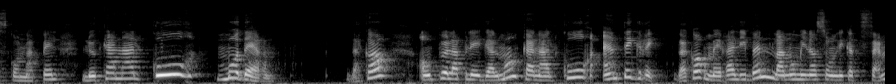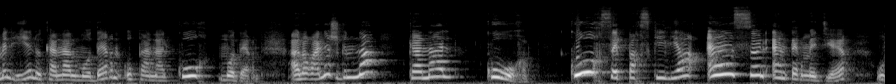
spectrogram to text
ce qu'on appelle le canal court moderne. D'accord? On peut l'appeler également canal court intégré. D'accord? Mais ben, la nomination les est le canal moderne ou canal court moderne. Alors, allez, je canal court court, c'est parce qu'il y a un seul intermédiaire. Ou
